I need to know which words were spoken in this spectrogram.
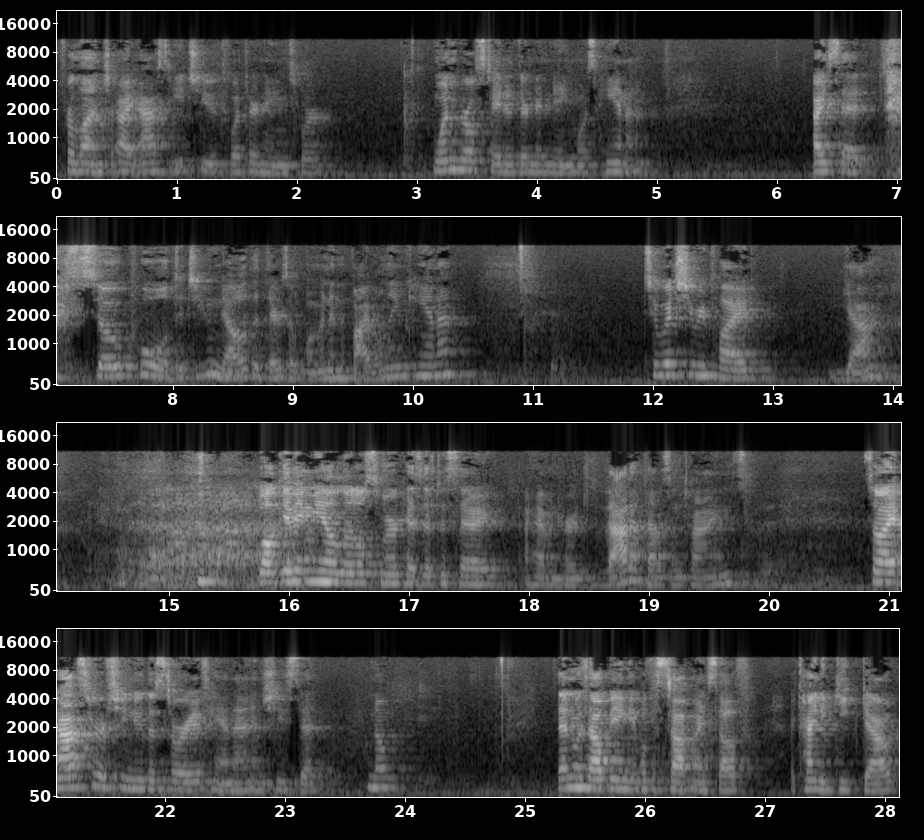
for lunch, I asked each youth what their names were. One girl stated their name was Hannah. I said, That's so cool. Did you know that there's a woman in the Bible named Hannah? To which she replied, Yeah. While giving me a little smirk as if to say, I haven't heard that a thousand times. So I asked her if she knew the story of Hannah, and she said, Nope. Then, without being able to stop myself, I kind of geeked out,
